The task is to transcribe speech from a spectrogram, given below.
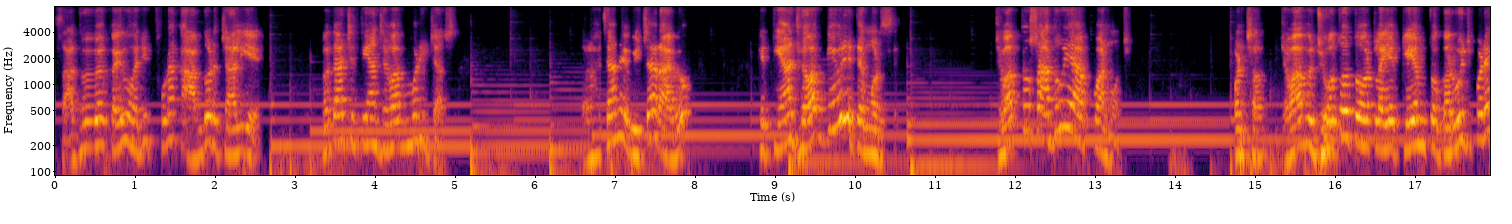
સાધુએ કહ્યું, હજી થોડાક આગળ ચાલીએ. કદાચ ત્યાં જવાબ મળી જશે. રાજાને વિચાર આવ્યો કે ત્યાં જવાબ કેવી રીતે મળશે? જવાબ તો સાધુએ આપવાનો છે પણ જવાબ જોતો તો એટલે એ કેમ તો કરવું જ પડે.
